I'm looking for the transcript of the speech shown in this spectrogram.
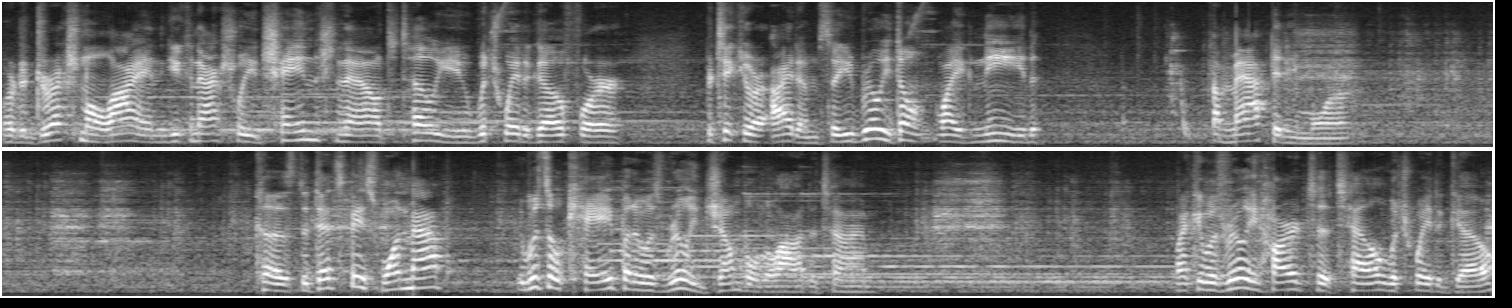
or the directional line, you can actually change now to tell you which way to go for particular items. So you really don't like need a map anymore. Cuz the Dead Space 1 map, it was okay, but it was really jumbled a lot of the time. Like it was really hard to tell which way to go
